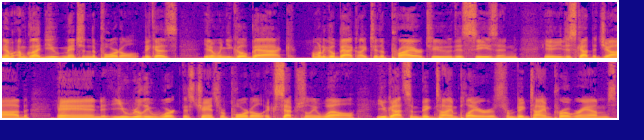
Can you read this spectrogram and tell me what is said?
You know, I'm glad you mentioned the portal because you know when you go back, I want to go back like to the prior to this season. You know, you just got the job and you really worked this transfer portal exceptionally well. You got some big time players from big time programs.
